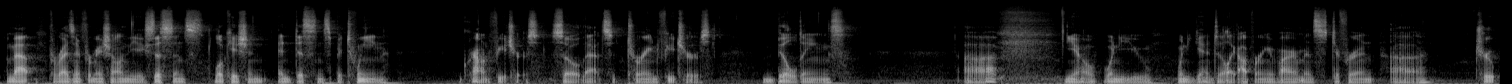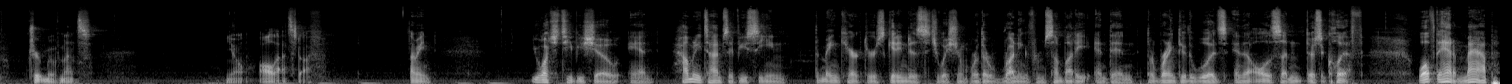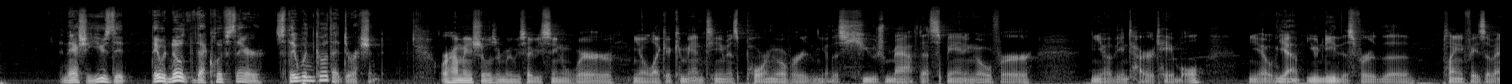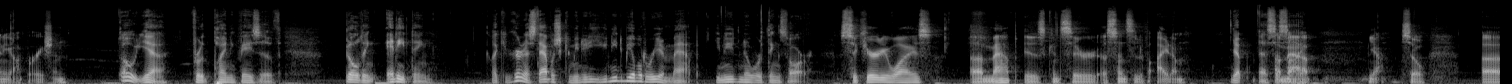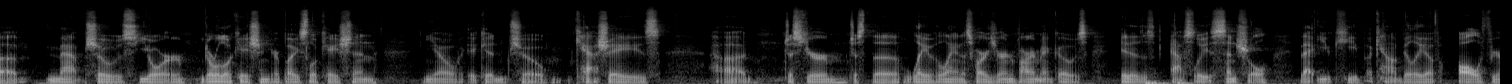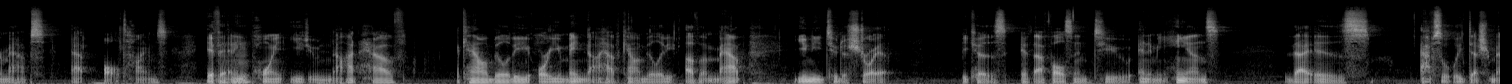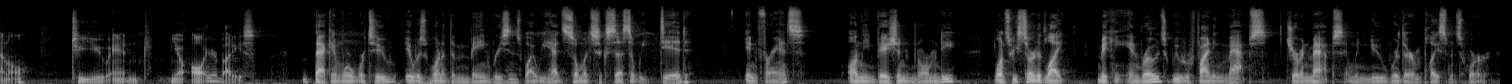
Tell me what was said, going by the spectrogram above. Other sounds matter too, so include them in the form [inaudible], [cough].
A map provides information on the existence location and distance between ground features. So that's terrain features buildings uh, you know when you when you get into like operating environments different uh, troop troop movements you know all that stuff I mean, you watch a TV show, and how many times have you seen the main characters get into a situation where they're running from somebody, and then they're running through the woods, and then all of a sudden there's a cliff? Well, if they had a map and they actually used it, they would know that that cliff's there, so they wouldn't go that direction. Or how many shows or movies have you seen where you know like a command team is poring over you know this huge map that's spanning over you know the entire table you know Yeah. you, you need this for the planning phase of any operation Oh yeah, for the planning phase of building anything, like if you're going to establish a community, you need to be able to read a map. You need to know where things are. security wise a map is considered a sensitive item Yep, that's a map. Yeah. So a map shows your your location, your buddy's location. You know, it could show caches, uh, just your just the lay of the land as far as your environment goes. It is absolutely essential that you keep accountability of all of your maps at all times. If at any point you do not have accountability or you may not have accountability of a map, you need to destroy it because if that falls into enemy hands, that is absolutely detrimental to you and you know all your buddies. Back in World War II, it was one of the main reasons why we had so much success that we did in France on the invasion of Normandy. Once we started like making inroads, we were finding maps, German maps, and we knew where their emplacements were.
